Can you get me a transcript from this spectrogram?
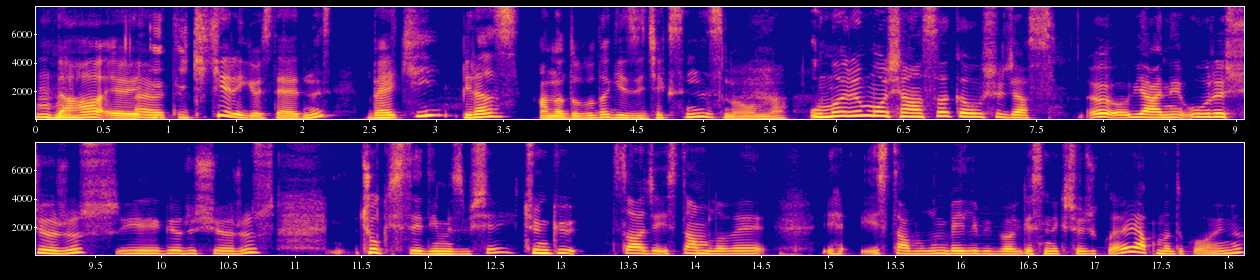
Daha e, Evet. iki kere gösterdiniz. Belki biraz Anadolu'da gezeceksiniz mi onunla? Umarım o şansa kavuşacağız. Yani uğraşıyoruz, e, görüşüyoruz. Çok istediğimiz bir şey. Çünkü sadece İstanbul'a ve İstanbul'un belli bir bölgesindeki çocuklara yapmadık o oyunu.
